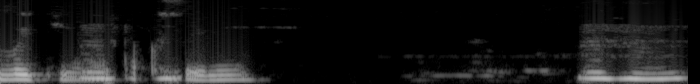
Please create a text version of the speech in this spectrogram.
летіла так Мгм. сильно. Угу.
